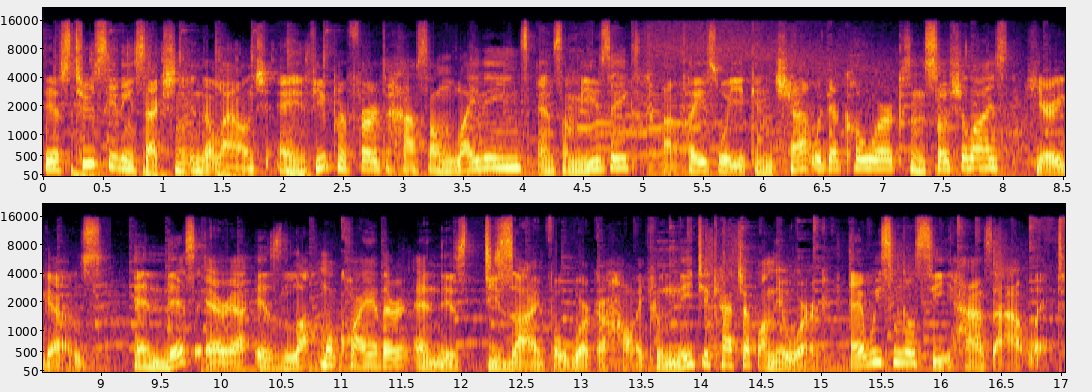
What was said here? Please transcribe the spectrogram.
There's two seating sections in the lounge, and if you prefer to have some lightings and some music, a place where you can chat with your coworkers and socialize, here it goes. And this area is a lot more quieter and is designed for workaholic who need to catch up on their work. Every single seat has an outlet.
